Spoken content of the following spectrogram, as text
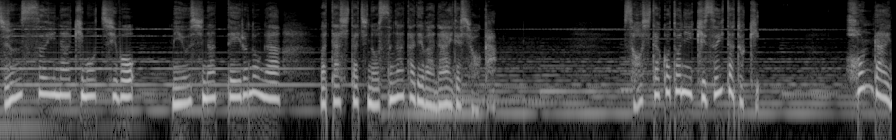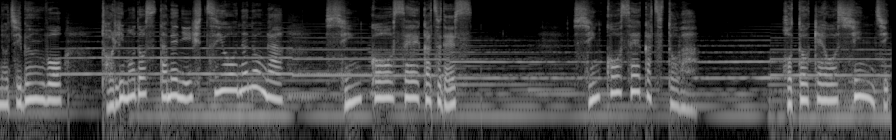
純粋な気持ちを見失っているのが私たちの姿ではないでしょうか。そうしたことに気づいた時本来の自分を取り戻すために必要なのが信仰生活です。信仰生活とは仏を信じ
